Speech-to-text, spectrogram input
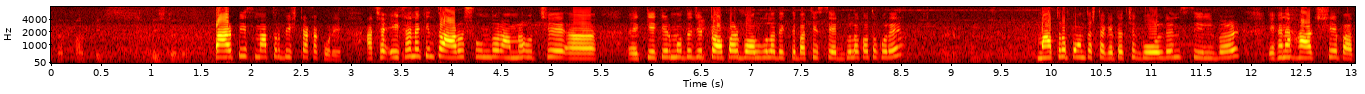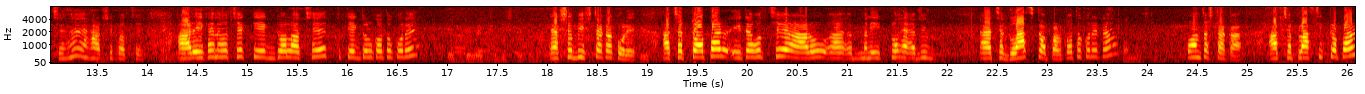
এটা পার পিস বিশ টাকা পার পিস মাত্র বিশ টাকা করে। আচ্ছা এখানে কিন্তু আরও সুন্দর আমরা হচ্ছে কেকের মধ্যে যে টপার বলগুলো দেখতে পাচ্ছি সেটগুলো কত করে? মাত্র পঞ্চাশ টাকা। এটা হচ্ছে গোল্ডেন সিলভার এখানে হার্ট শেপ আছে হ্যাঁ হার্ট শেপ আছে। আর এখানে হচ্ছে কেক ডল আছে। কেক ডল কত করে? একশো বিশ টাকা। করে। আচ্ছা টপার এটা হচ্ছে আরও মানে একটু হ্যাভি আচ্ছা গ্লাস টপার কত করে এটা? পঞ্চাশ টাকা। আচ্ছা প্লাস্টিক টপার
